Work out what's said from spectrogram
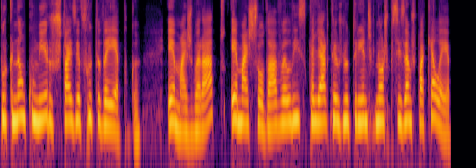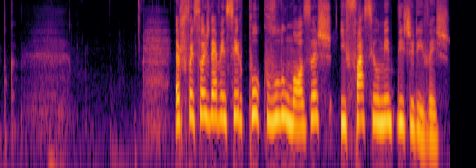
Porque não comer os vegetais e a fruta da época? É mais barato, é mais saudável e se calhar tem os nutrientes que nós precisamos para aquela época. As refeições devem ser pouco volumosas e facilmente digeríveis.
